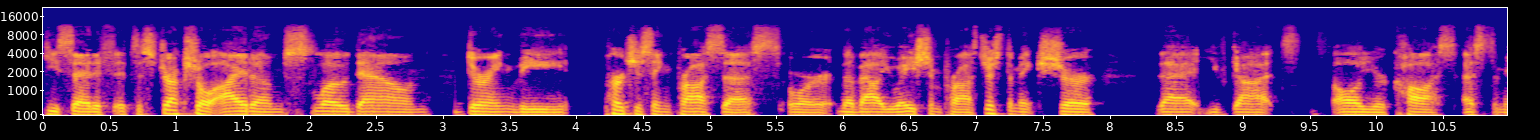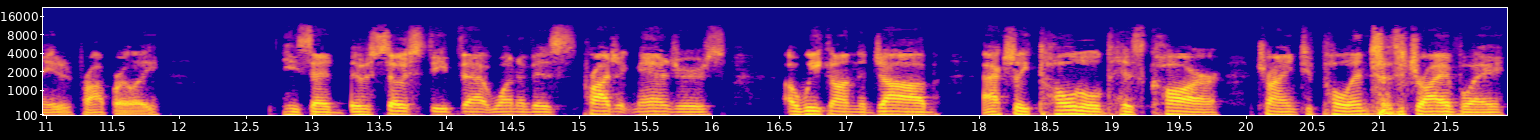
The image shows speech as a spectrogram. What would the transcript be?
he said if it's a structural item slow down during the purchasing process or the valuation process just to make sure that you've got all your costs estimated properly. He said it was so steep that one of his project managers a week on the job actually totaled his car trying to pull into the driveway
